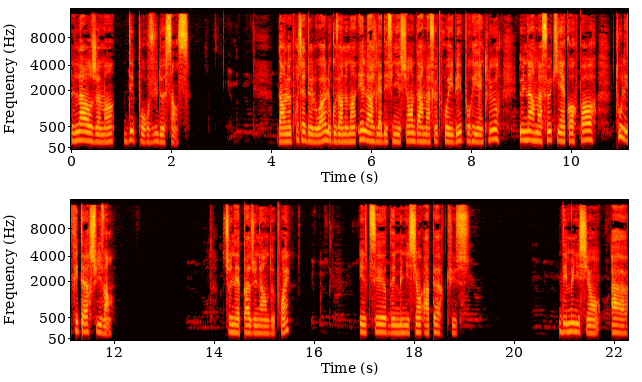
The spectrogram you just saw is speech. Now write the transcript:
largement dépourvue de sens. Dans le projet de loi, le gouvernement élargit la définition d'arme à feu prohibée pour y inclure une arme à feu qui incorpore tous les critères suivants. Ce n'est pas une arme de poing. Il tire des munitions à percus, des munitions à,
